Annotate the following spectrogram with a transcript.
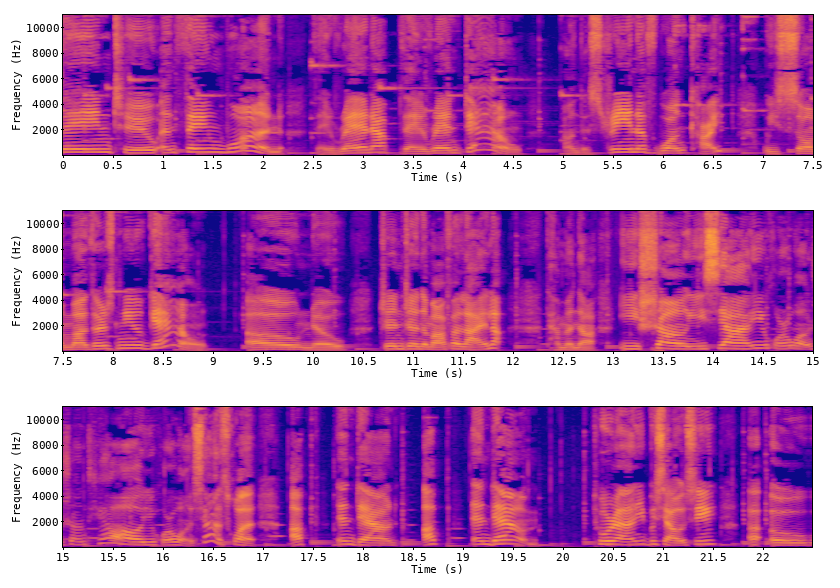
Thing two and thing one, they ran up, they ran down. On the string of one kite, we saw mother's new gown. Oh no！真正的麻烦来了，他们呢一上一下，一会儿往上跳，一会儿往下窜，up and down，up and down。 突然一不小心，啊哦，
